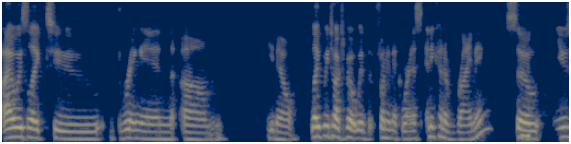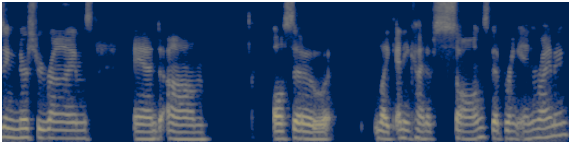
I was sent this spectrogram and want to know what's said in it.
I always like to bring in, um, you know, like we talked about with phonemic awareness, any kind of rhyming. So mm-hmm. using nursery rhymes and um, also like any kind of songs that bring in rhyming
